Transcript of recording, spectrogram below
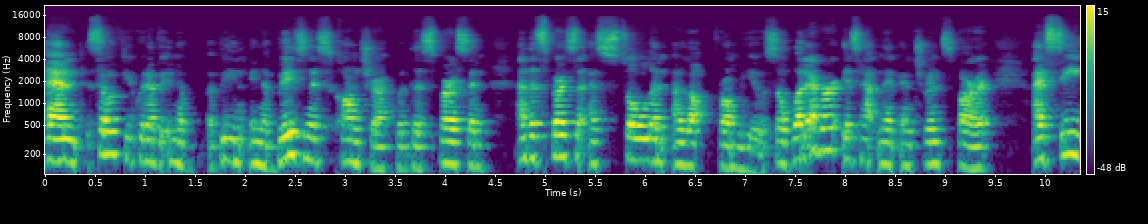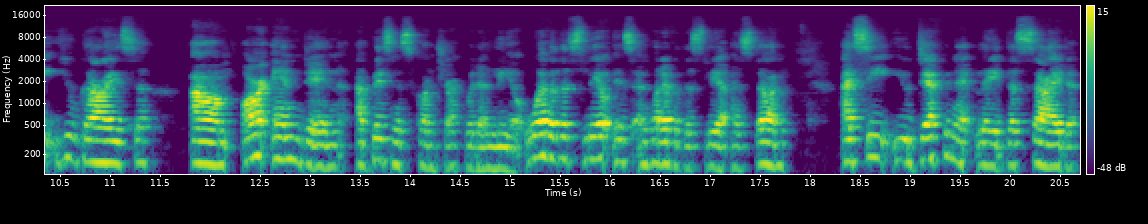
and some of you could have been, a, been in a business contract with this person, and this person has stolen a lot from you. So whatever is happening and transpired, I see you guys um, are ending a business contract with a Leo. Whoever this Leo is and whatever this Leo has done I see you definitely decide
